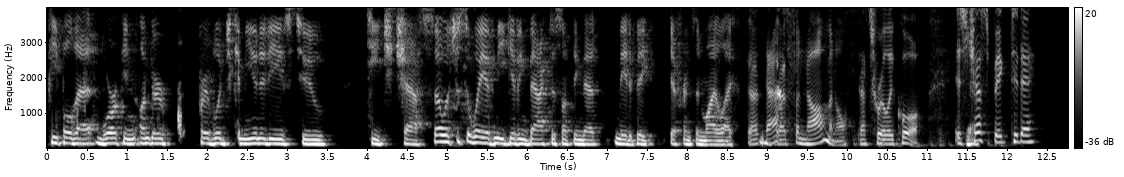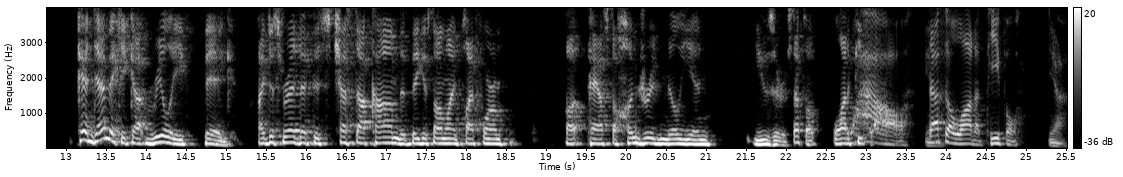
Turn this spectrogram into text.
people that work in underprivileged communities to teach chess. So it's just a way of me giving back to something that made a big difference in my life. That, that's, that's phenomenal. That's really cool. Is yeah. chess big today? Pandemic, it got really big. I just read that this chess.com, the biggest online platform, uh, passed 100 million users. That's a lot of people. Wow. Yeah. That's a lot of people. Yeah.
